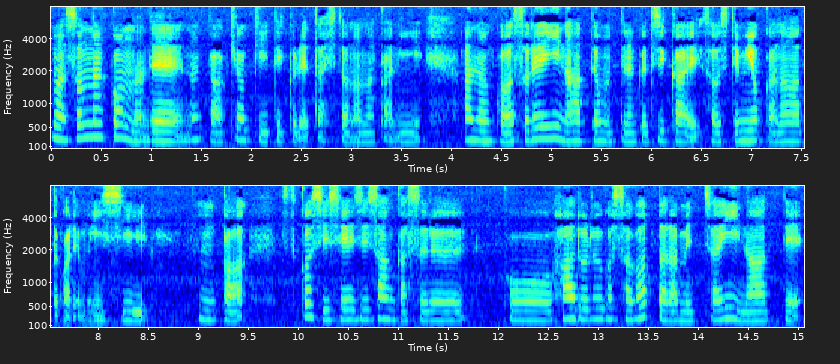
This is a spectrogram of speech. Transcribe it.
まあそんなこんなでなんか今日聞いてくれた人の中にあなんかそれいいなって思ってなんか次回そうしてみようかなとかでもいいしなんか少し政治参加するこうハードルが下がったらめっちゃいいなって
